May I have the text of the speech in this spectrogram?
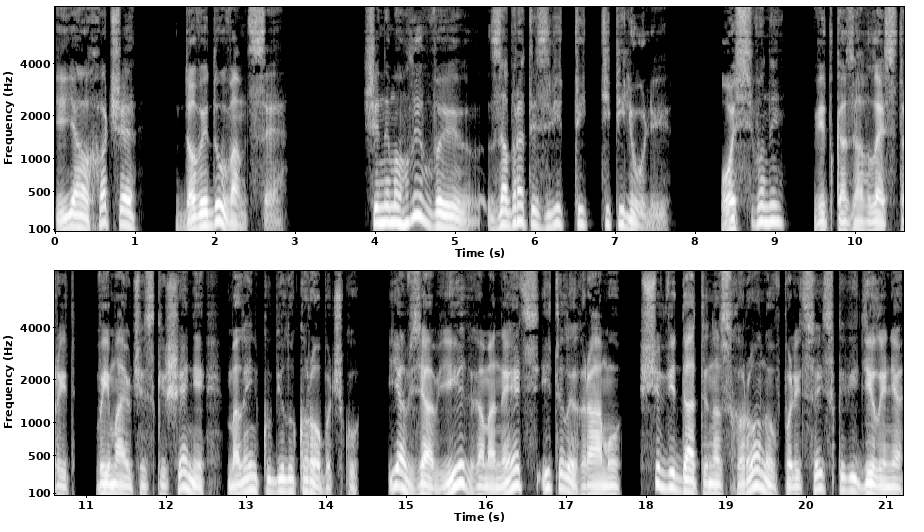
і я охоче доведу вам це. Чи не могли б ви забрати звідти ті пілюлі? Ось вони, відказав Лестрит, виймаючи з кишені маленьку білу коробочку. Я взяв їх, гаманець і телеграму, щоб віддати на схорону в поліцейське відділення,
